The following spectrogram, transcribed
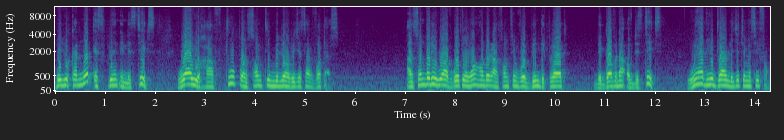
But you cannot explain in a state where you have two point something million registered voters and somebody who have gotten 100 and something vote being declared the governor of the state, where do you drive legitimacy from?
